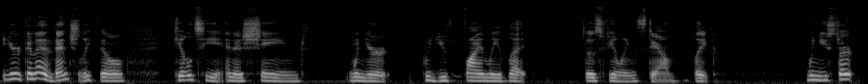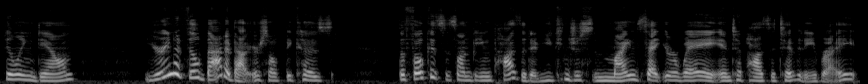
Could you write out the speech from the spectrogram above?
you're going to eventually feel guilty and ashamed when you're, when you finally let those feelings down. Like when you start feeling down, you're going to feel bad about yourself because the focus is on being positive. You can just mindset your way into positivity, right?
